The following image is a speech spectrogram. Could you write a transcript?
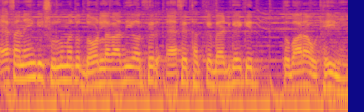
ऐसा नहीं कि शुरू में तो दौड़ लगा दी और फिर ऐसे थक के बैठ गए कि दोबारा उठे ही नहीं।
